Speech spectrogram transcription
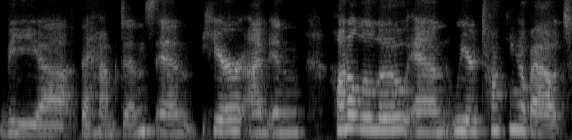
the uh, the Hamptons. And here I'm in Honolulu, and we are talking about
